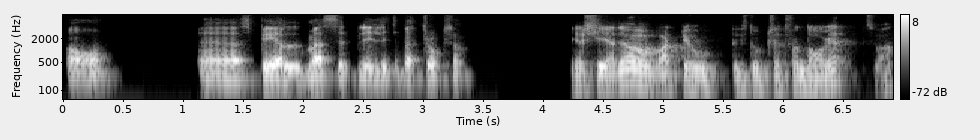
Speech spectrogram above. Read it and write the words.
ja, eh, spelmässigt bli lite bättre också. Er kedja har varit ihop i stort sett från dag ett, va?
